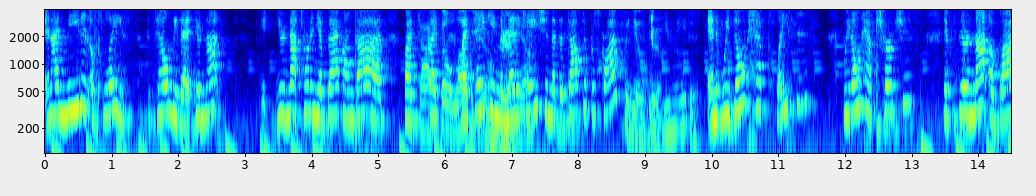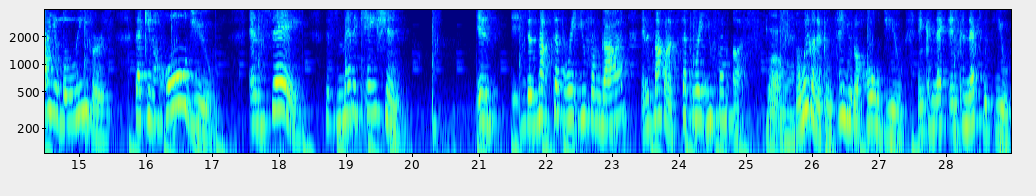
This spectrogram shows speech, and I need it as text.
And I needed a place to tell me that you're not you're not turning your back on God by by, by loves you. taking the Yeah. medication that the doctor prescribed for you. Yeah. You need it. And if we don't have places, if we don't have churches, if they're not a body of believers that can hold you and say this medication is it does not separate you from God and it's not going to separate you from us. Wow. Yeah. And we're going to continue to hold you and connect and connect with you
